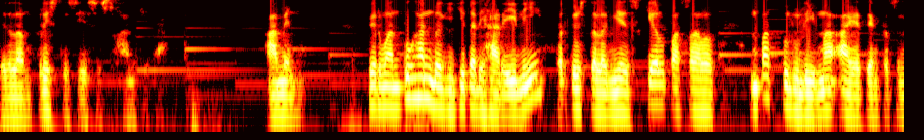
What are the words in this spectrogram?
di dalam Kristus Yesus Tuhan kita. Amin. Firman Tuhan bagi kita di hari ini tertulis dalam Yeskiel pasal 45 ayat yang ke-9.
